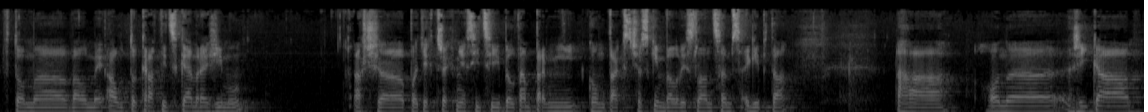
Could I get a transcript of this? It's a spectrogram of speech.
v tom eh, velmi autokratickém režimu. Až eh, po těch třech měsících byl tam první kontakt s českým velvyslancem z Egypta. A on eh, říká,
